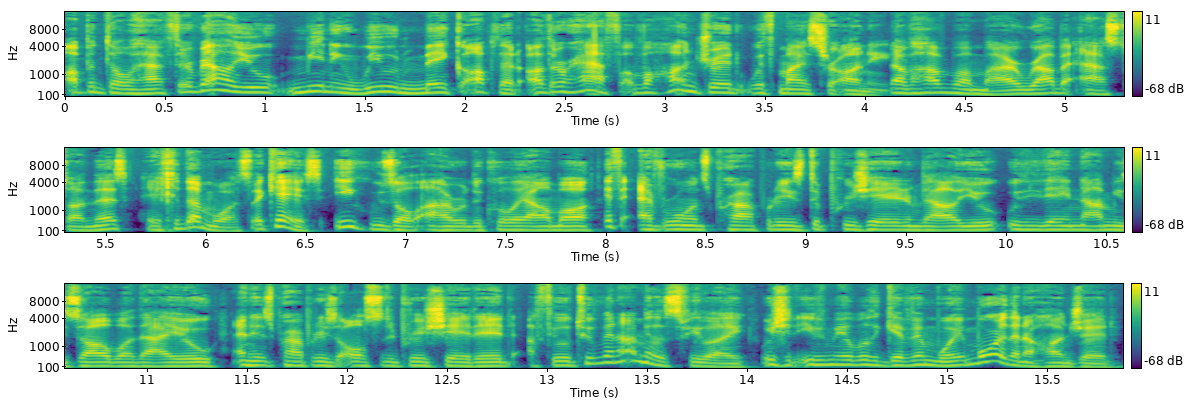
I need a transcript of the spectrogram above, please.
up until half their value, meaning we would make up that other half of 100 with Meiser Ani. Now, Rabba asked on this, Hey what's the case? If everyone's property is depreciated in value, and his property is also depreciated, I feel too venomulus feeling. we should even be able to give him way more than 100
